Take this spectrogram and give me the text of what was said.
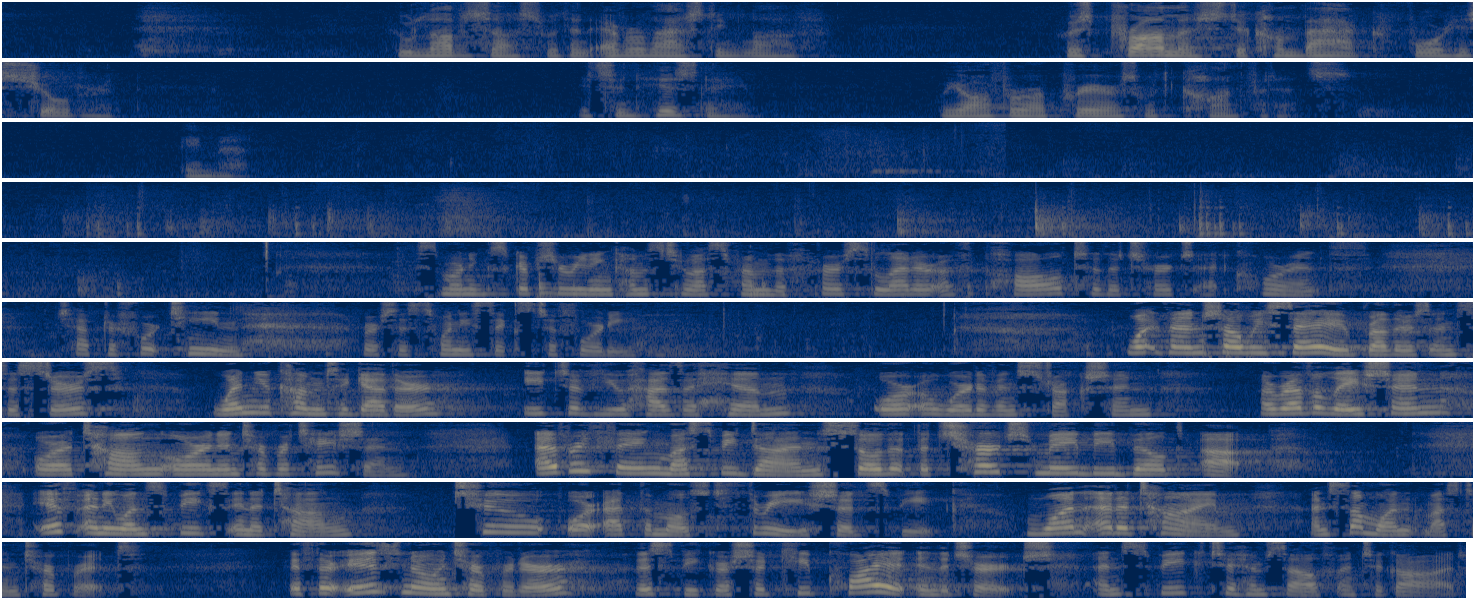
who loves us with an everlasting love, who has promised to come back for his children. It's in his name we offer our prayers with confidence. Amen. This morning's scripture reading comes to us from the first letter of Paul to the church at Corinth, chapter 14, verses 26 to 40. What then shall we say, brothers and sisters? When you come together, each of you has a hymn or a word of instruction, a revelation or a tongue or an interpretation. Everything must be done so that the church may be built up. If anyone speaks in a tongue, Two, or at the most three, should speak, one at a time, and someone must interpret. If there is no interpreter, the speaker should keep quiet in the church and speak to himself and to God.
